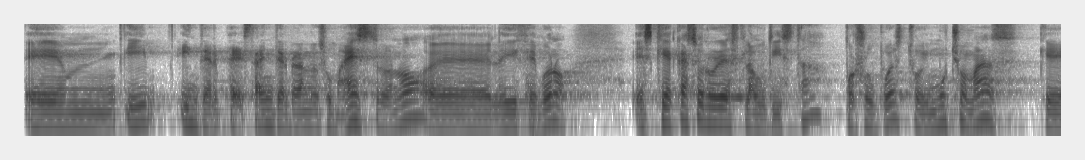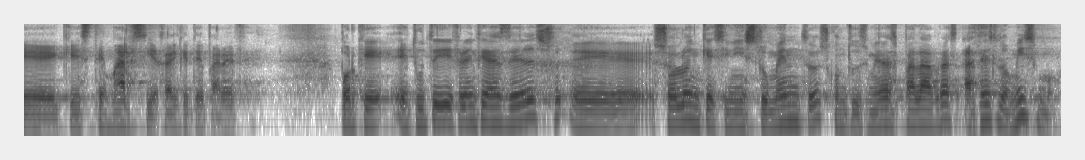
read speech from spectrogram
Em, y está interpretando a su maestro, ¿no? Eh, le dice, bueno, ¿es que acaso no eres flautista? Por supuesto, y mucho más que, este Marcias al que te parece. Porque eh, tú te diferencias de él eh, solo en que sin instrumentos, con tus meras palabras, haces lo mismo.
